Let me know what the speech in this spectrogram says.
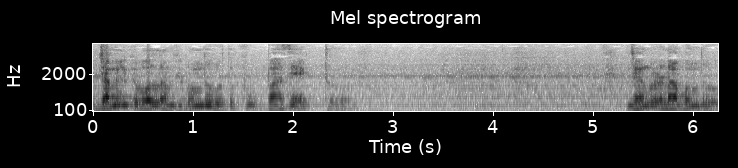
জামিলকে বললাম যে, বন্ধু তো খুব বাজে যেমন করে না বন্ধু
